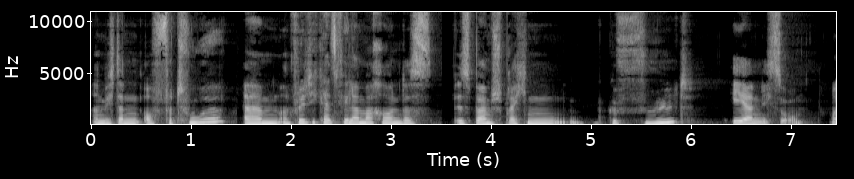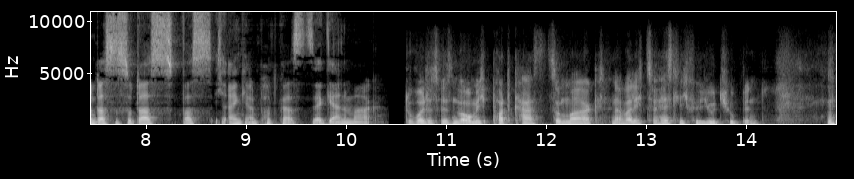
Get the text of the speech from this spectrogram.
und mich dann oft vertue ähm, und Flüchtigkeitsfehler mache und das ist beim Sprechen gefühlt eher nicht so. Und das ist so das, was ich eigentlich an Podcasts sehr gerne mag. Du wolltest wissen, warum ich Podcasts so mag? Na, weil ich zu hässlich für YouTube bin.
